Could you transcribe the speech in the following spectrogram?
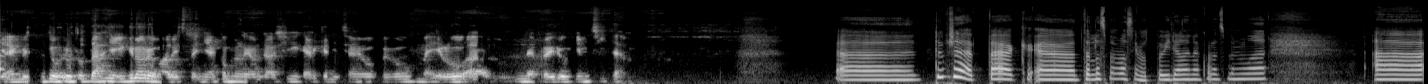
Jinak byste tu hru totálně ignorovali, stejně jako milion dalších her, které se objevují v mailu a neprojdou tím cítem. Uh, dobře, tak uh, tohle jsme vlastně odpovídali nakonec minule. A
